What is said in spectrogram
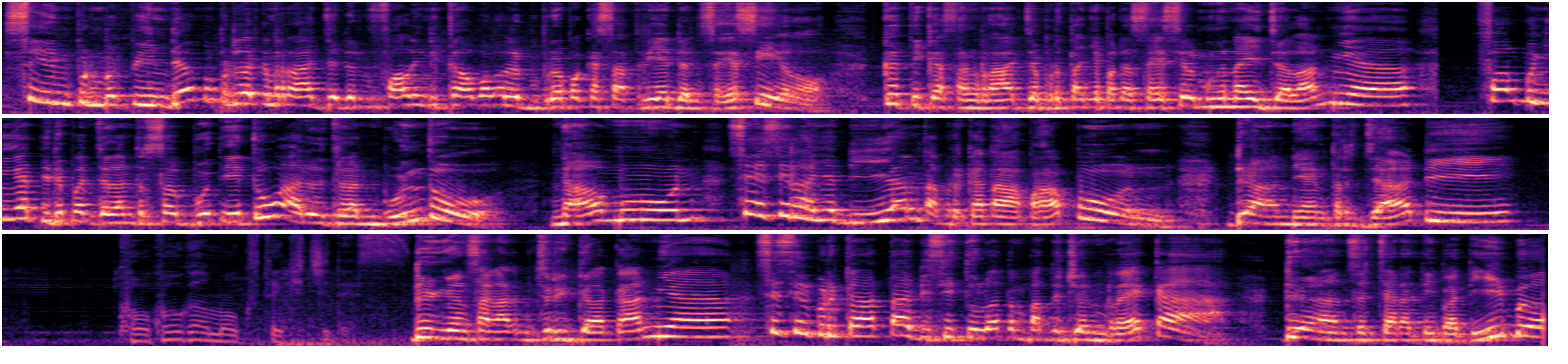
Sin pun berpindah memperlihatkan Raja dan Val yang dikawal oleh beberapa kesatria dan Cecil. Ketika sang Raja bertanya pada Cecil mengenai jalannya, Val mengingat di depan jalan tersebut itu adalah jalan buntu. Namun, Cecil hanya diam tak berkata apa pun. Dan yang terjadi... Dengan sangat mencurigakannya, Cecil berkata di situlah tempat tujuan mereka. Dan secara tiba-tiba...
